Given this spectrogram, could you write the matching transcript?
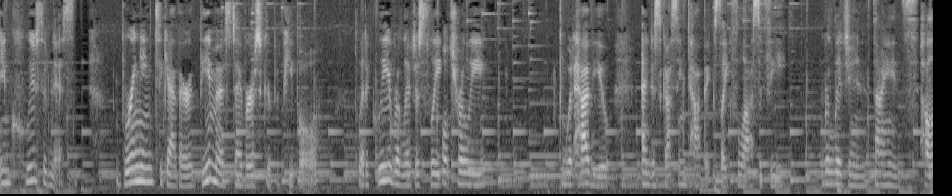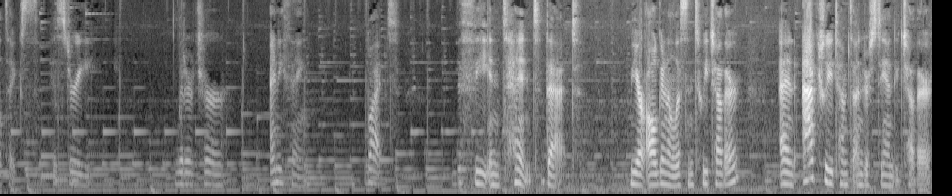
inclusiveness, bringing together the most diverse group of people politically, religiously, culturally, what have you, and discussing topics like philosophy, religion, science, politics, history, literature, anything, but with the intent that we are all going to listen to each other and actually attempt to understand each other,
